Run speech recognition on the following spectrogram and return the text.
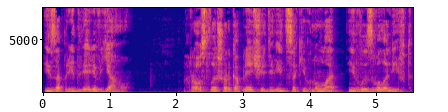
и запри двери в яму». Рослая широкоплечья девица кивнула и вызвала лифт.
